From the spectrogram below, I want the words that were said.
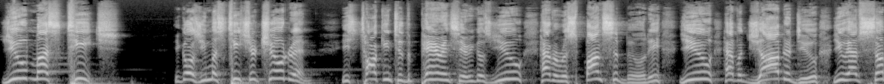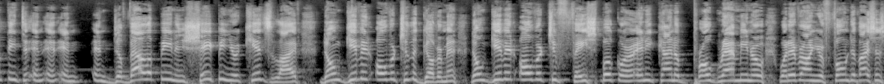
You must teach. He goes, you must teach your children. He's talking to the parents here. He goes, you have a responsibility. You have a job to do. You have something to, in, in, in, in, developing and shaping your kid's life. Don't give it over to the government. Don't give it over to Facebook or any kind of programming or whatever on your phone devices.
